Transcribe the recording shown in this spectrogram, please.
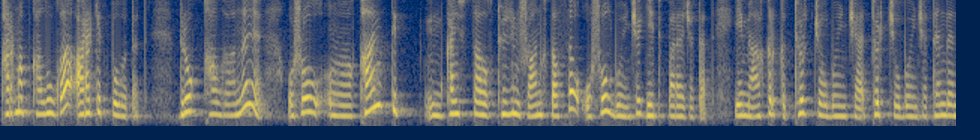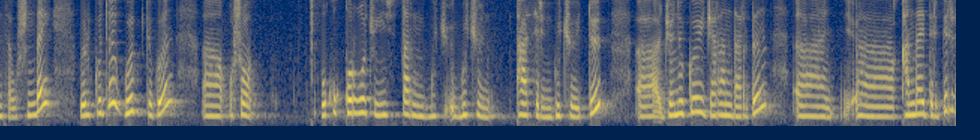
кармап калууга аракет болуп атат. Бирок калганы ошол кантип конституциялык түзүлүш аныкталса ошол боюнча кетип бара жатат. Эми акыркы төрт жыл боюнча төрт жыл боюнча тенденция ушундай. Өлкөдө көптөгөн ошо укук коргоочу институттардын күчүн таасирин күчөйтүп жөнөкөй жарандардын кандайдыр бир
